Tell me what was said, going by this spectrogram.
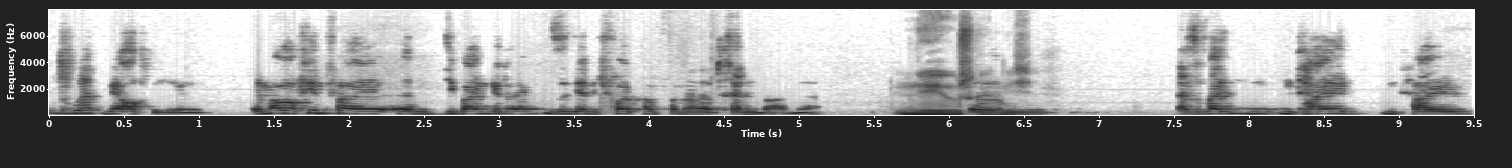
darüber hatten wir auch geredet. Ähm, aber auf jeden Fall, ähm, die beiden Gedanken sind ja nicht vollkommen voneinander trennbar, ne? Nee, wahrscheinlich. Ähm, also, weil ein Teil, ein Teil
